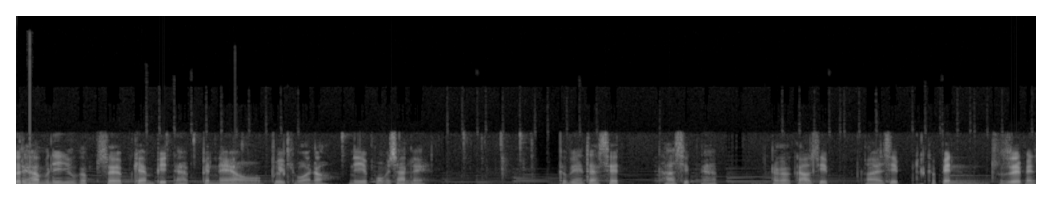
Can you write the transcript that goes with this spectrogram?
สวัสดีครับ วันนี้อยู่กับเซิร์ฟแกมบิดนะครับ เป็นแนวปืนรัวเนาะนี่โปรโมชั่นเลย ก็มีตั้งแต่เซต50 นะครับ แล้วก็ 90 110 แล้วก็เป็นสุดๆเป็น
